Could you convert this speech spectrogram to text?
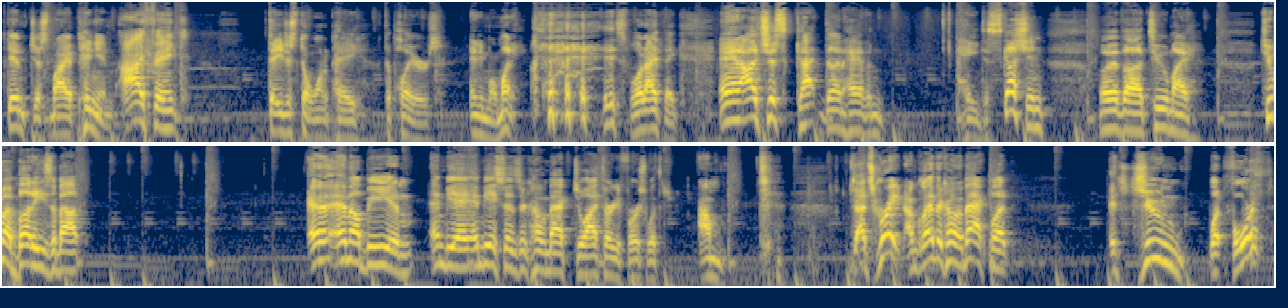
Again, just my opinion. I think they just don't want to pay the players any more money. it's what I think. And I just got done having a discussion with uh, two of my two of my buddies about MLB and NBA. NBA says they're coming back July 31st, which I'm. that's great. I'm glad they're coming back, but it's June what fourth?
